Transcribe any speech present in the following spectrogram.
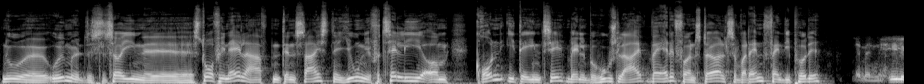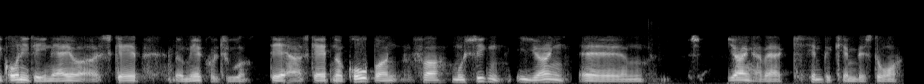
Nu uh, udmyndtes det så i en stor finaleaften den 16. juni. Fortæl lige om grundideen til Vennelbohus Live. Hvad er det for en størrelse? Hvordan fandt I på det? Jamen, hele grundideen er jo at skabe noget mere kultur det er at skabe noget grobånd for musikken i Jørgen. Øh, Jørgen har været kæmpe, kæmpe stor.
